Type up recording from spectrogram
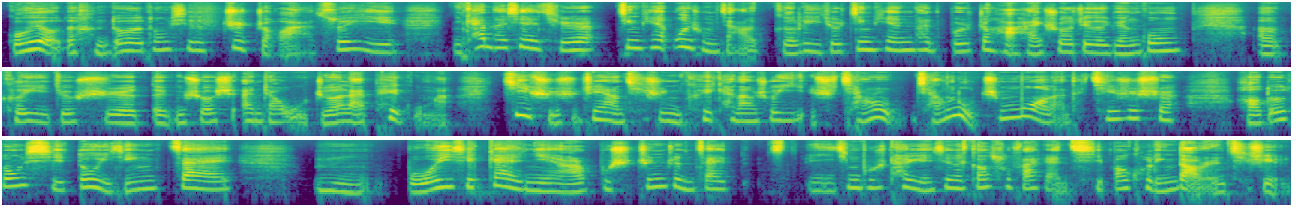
国有的很多的东西的掣肘啊。所以你看他现在其实今天为什么讲格力，就是今天他不是正好还说这个员工，呃，可以就是等于说是按照五折来配股嘛。即使是这样，其实你可以看到说也是强弩强弩之末了。它其实是好多东西都已经在嗯博一些概念，而不是真正在。已经不是他原先的高速发展期，包括领导人其实也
